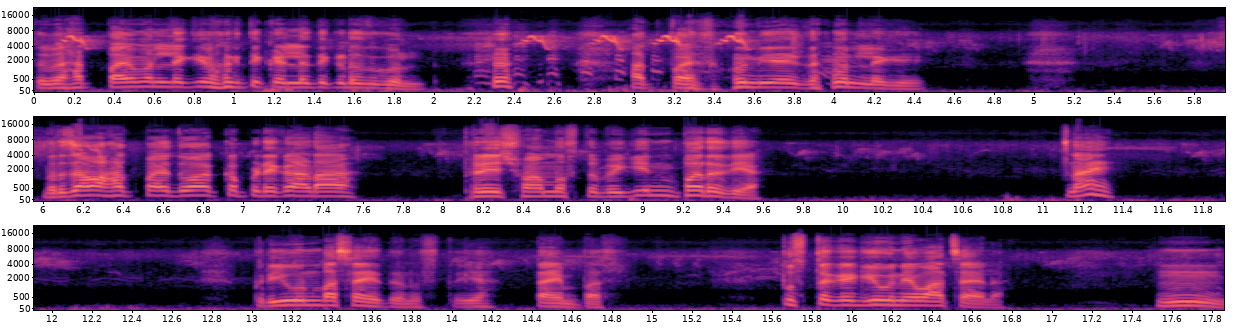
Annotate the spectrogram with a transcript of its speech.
तुम्ही हातपाय म्हणलं की मग तिकडलं तिकडंच गोल हातपाय धुवून यायचं म्हणलं की. बरं जावा हातपाय धुवा कपडे काढा. फ्रेश व्हा मस्तपैकी आणि परत या. नाही? बरं येऊन बसा येतं नुसतं या टाइमपास पुस्तकं घेऊन ये वाचायला. हम्म.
